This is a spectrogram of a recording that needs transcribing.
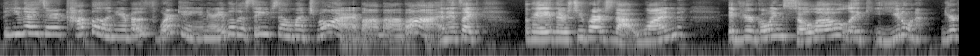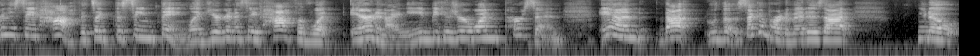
but you guys are a couple and you're both working and you're able to save so much more, blah blah blah. And it's like, okay, there's two parts to that. One, if you're going solo, like you don't, you're gonna save half. It's like the same thing. Like you're gonna save half of what Aaron and I need because you're one person. And that the second part of it is that you know,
